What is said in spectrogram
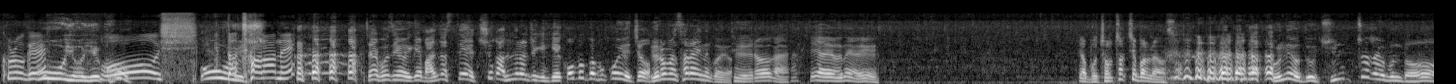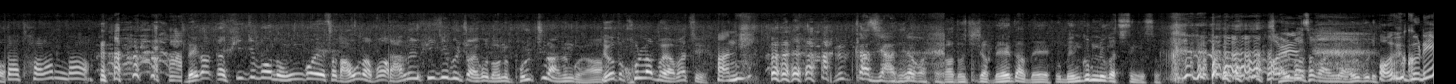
그러게. 오야얘코 오, 씨. 오우, 나 씨. 잘하네. 자 보세요 이게 만졌을 때 축 안 늘어지게 이게 꼬불꼬불 꼬여있죠 이러면 살아있는 거예요 들어가 야 연애야 야뭐 접착제 발라놨어 연애야 너 진짜 잘 본다 나 잘한다. 내가 아까 휘집어 놓은 거에서 나오나 봐 나는 휘집을 줄 알고 너는 볼 줄 아는 거야 이것도 콜라보야 맞지? 아니? 끝까지 아니라고 해. 야너 진짜 매다 매 너 맹금류 같이 생겼어 잘 얼- 봐서가 아니야 얼굴이 얼굴이?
